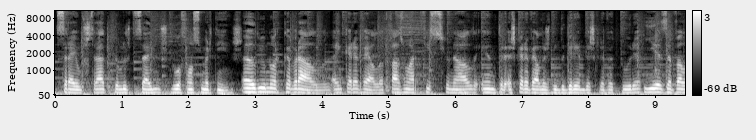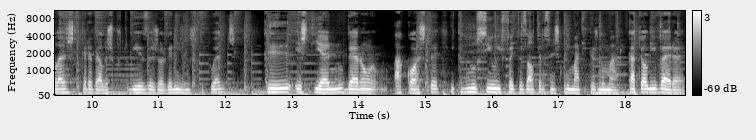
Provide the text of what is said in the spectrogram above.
que será ilustrado pelos desenhos do Afonso Martins. A Leonor Cabral, em Caravela, faz um arte ficcional entre as caravelas do degredo da escravatura e as avalanches de caravelas portuguesas, organismos flutuantes, que este ano deram à costa e que denunciam o efeito das alterações climáticas no mar. Cátia Oliveira,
